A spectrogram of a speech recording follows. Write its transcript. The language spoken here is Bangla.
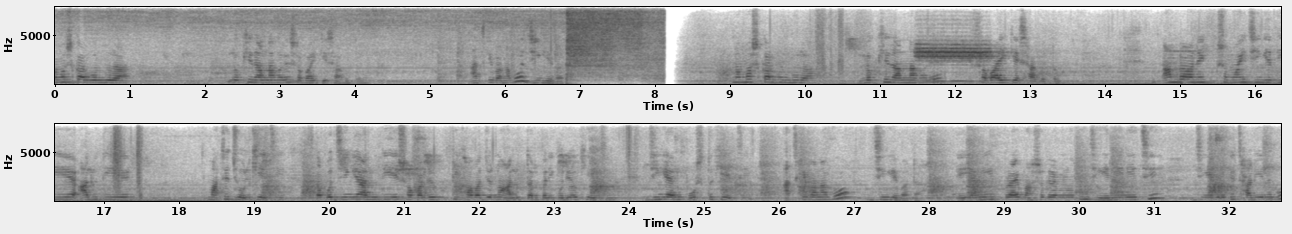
নমস্কার বন্ধুরা। লক্ষ্মী রান্নাঘরে সবাইকে স্বাগত। আজকে বানাবো ঝিঙে ভাত। নমস্কার বন্ধুরা, লক্ষ্মী রান্নাঘরে সবাইকে স্বাগত। আমরা অনেক সময় ঝিঙে দিয়ে, আলু দিয়ে মাছের ঝোল খেয়েছি। তারপর ঝিঙে আলু দিয়ে সকালে রুটি খাওয়ার জন্য আলুর তরকারি করেও খেয়েছি। ঝিঙে আলু পোস্ত খেয়েছি। আজকে বানাবো ঝিঙে বাটা। এই আমি প্রায় পাঁচশো গ্রামের মতন ঝিঙে নিয়ে নিয়েছি। ঝিঙেগুলোকে ছাড়িয়ে নেব।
